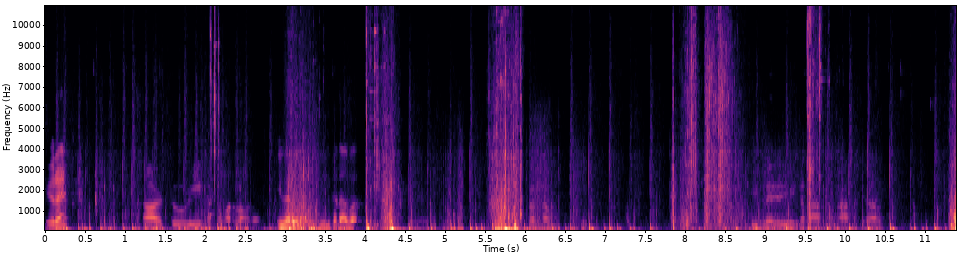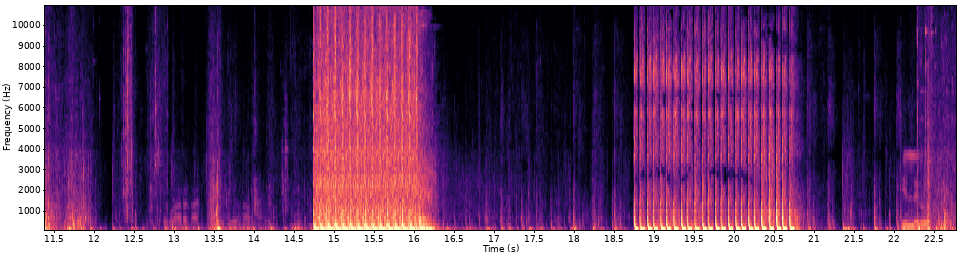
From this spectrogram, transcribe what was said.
ඉවරයි ආටු රීමට මරලම ඉවර කිල් කතාව කිල්ලකෝ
